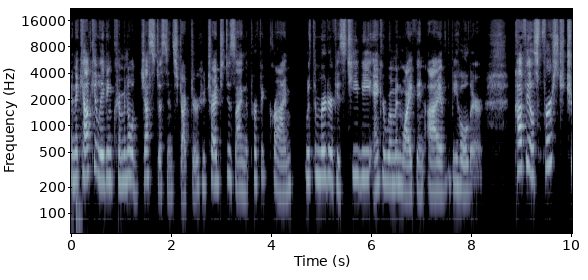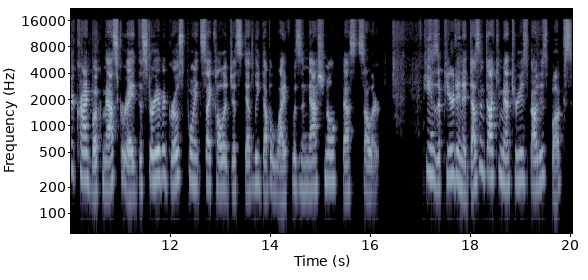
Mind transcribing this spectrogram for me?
and a calculating criminal justice instructor who tried to design the perfect crime with the murder of his TV anchorwoman wife in Eye of the Beholder. Cauffiel's first true crime book, Masquerade, the story of a Grosse Pointe psychologist's deadly double life, was a national bestseller. He has appeared in a dozen documentaries about his books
